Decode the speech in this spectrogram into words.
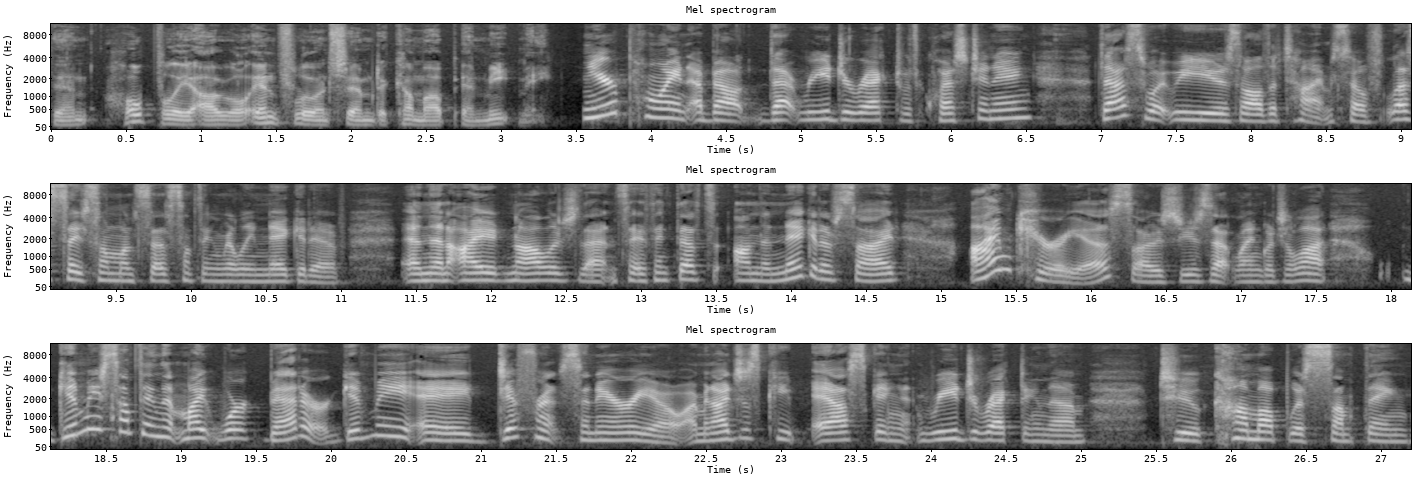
then hopefully I will influence them to come up and meet me. Your point about that redirect with questioning, that's what we use all the time. So if, let's say someone says something really negative, and then I acknowledge that and say, I think that's on the negative side. I'm curious, I always use that language a lot give me something that might work better. Give me a different scenario. I mean, I just keep asking, redirecting them to come up with something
